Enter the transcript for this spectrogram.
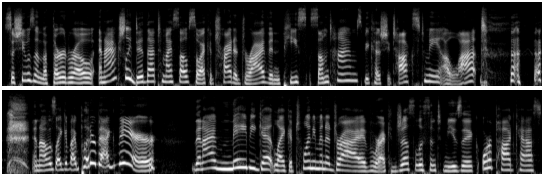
So she was in the third row. And I actually did that to myself so I could try to drive in peace sometimes because she talks to me a lot. and I was like, if I put her back there, then I maybe get like a 20 minute drive where I can just listen to music or a podcast.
